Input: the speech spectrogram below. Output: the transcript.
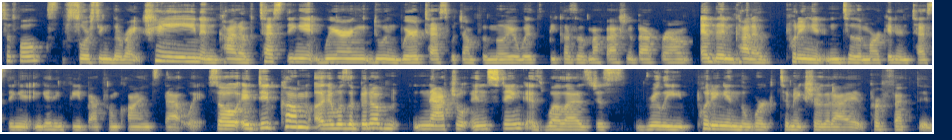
to folks, sourcing the right chain and kind of testing it, wearing, doing wear tests, which I'm familiar with because of my fashion background, and then kind of putting it into the market and testing it and getting feedback from clients that way. So it did come, it was a bit of natural instinct as well as just really putting in the work to make sure that I perfected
